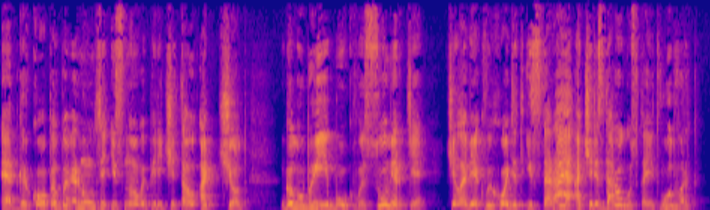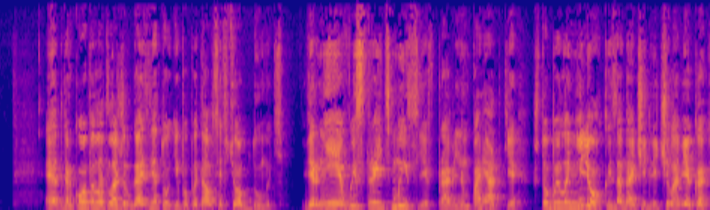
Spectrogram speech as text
Эдгар Коппел повернулся и снова перечитал отчет. Голубые буквы «Сумерки», человек выходит из сарая, а через дорогу стоит Вудворд. Эдгар Коппел отложил газету и попытался все обдумать. Вернее, выстроить мысли в правильном порядке, что было нелегкой задачей для человека,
